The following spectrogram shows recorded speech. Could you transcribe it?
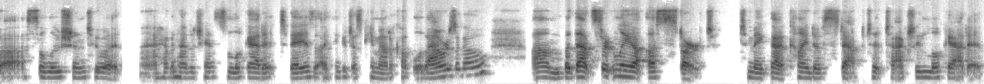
uh, solution to it. I haven't had a chance to look at it today, as I think it just came out a couple of hours ago, um, but that's certainly a, a start to make that kind of step to, to actually look at it.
